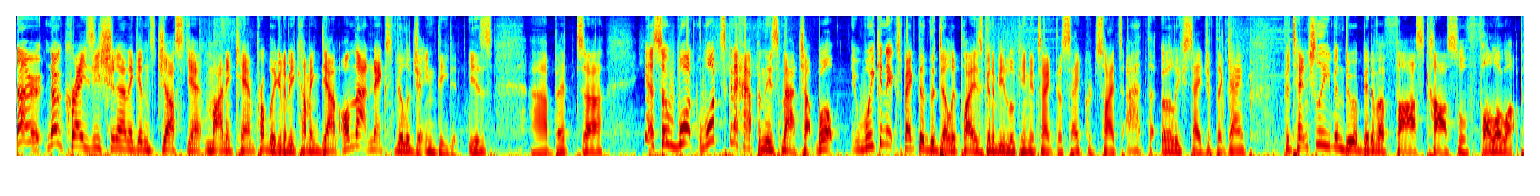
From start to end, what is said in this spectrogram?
no no crazy shenanigans just yet. Mining camp probably going to be coming down on that next villager. Indeed it is. Uh, but uh, yeah, so what what's going to happen this matchup? Well, we can expect that the Delhi player is going to be looking to take the sacred sites at the early stage of the game. Potentially even do a bit of a fast castle follow-up.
